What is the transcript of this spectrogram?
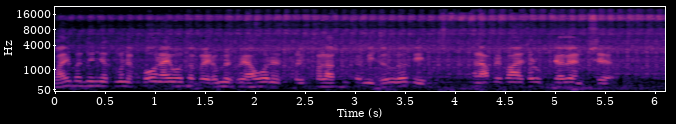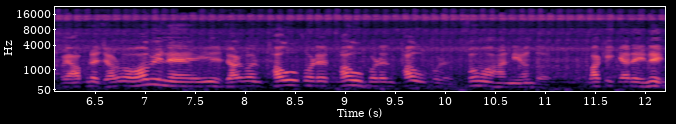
ભાઈબંધને અહીંયા મને ફોન આવ્યો હતો ભાઈ રમેશભાઈ આવો ને, થોડીક સલાહ સૂચનની જરૂર હતી અને આપણી પાસે થોડુંક ટેલેન્ટ છે. ભાઈ આપણે ઝાડવા વાવીને એ ઝાડવાને થાવું પડે થાવું પડે ને થાવું પડે, ચોમાહાની અંદર. બાકી ક્યારેય નહીં.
